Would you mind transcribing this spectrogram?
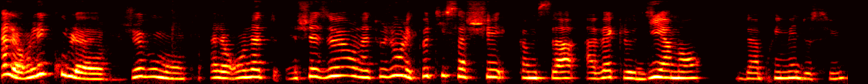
Alors, les couleurs, je vous montre. Alors, on a chez eux, on a toujours les petits sachets comme ça, avec le diamant d'imprimé dessus.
